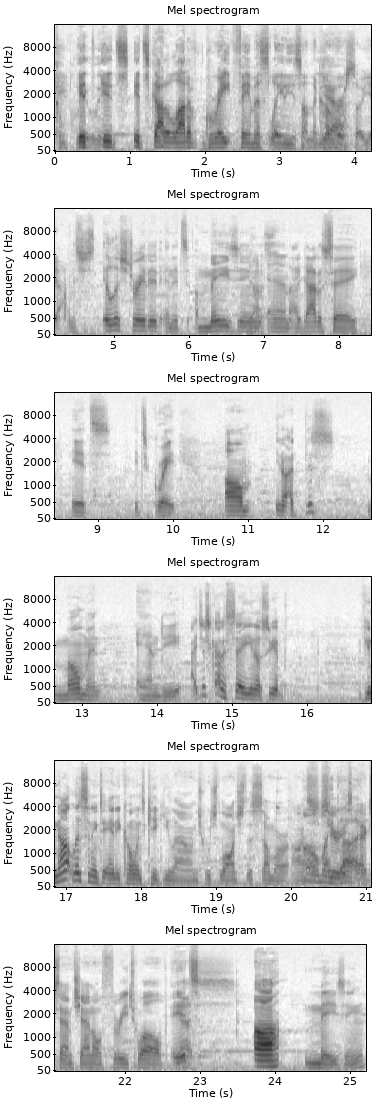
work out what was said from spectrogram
Completely. It, it's it's got a lot of great famous ladies on the cover. Yeah. So yeah. and it's just illustrated and it's amazing Yes. and i gotta say it's it's great um, you know at this moment andy i just gotta say you know so you have if you're not listening to Andy Cohen's Kiki Lounge, which launched this summer on Oh Sirius God. XM channel 312, it's Yes. Amazing.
